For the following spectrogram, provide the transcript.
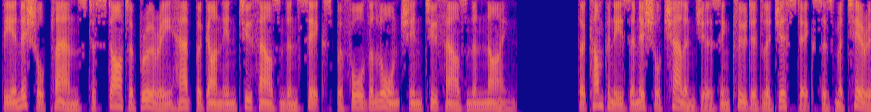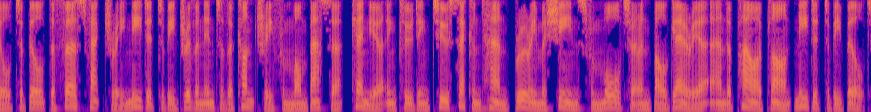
The initial plans to start a brewery had begun in 2006 before the launch in 2009. The company's initial challenges included logistics as material to build the first factory needed to be driven into the country from Mombasa, Kenya including two second-hand brewery machines from Malta and Bulgaria and a power plant needed to be built,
